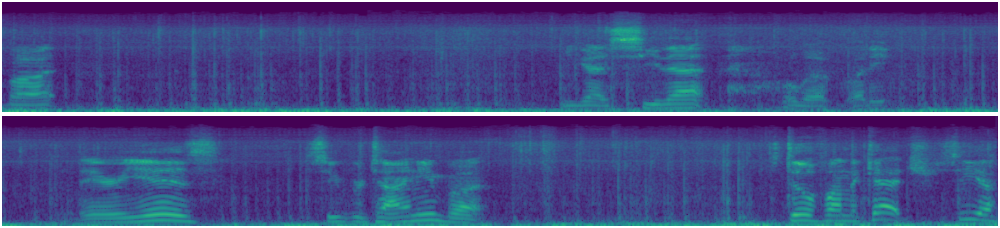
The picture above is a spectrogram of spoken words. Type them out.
But, you guys see that? Hold up, buddy. There he is. Super tiny, but still fun to catch. See ya.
